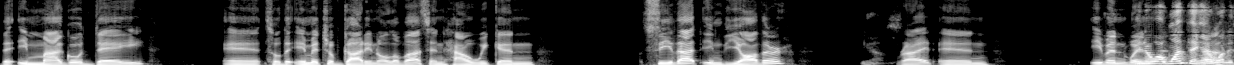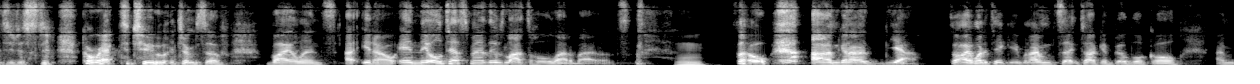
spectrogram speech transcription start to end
the imago Dei, and so the image of God in all of us, and how we can see that in the other. Yes. Right, and even when you know what, one thing yeah. I wanted to just correct too in terms of violence. Uh, you know, in the Old Testament, there was lots, a whole lot of violence. Mm. so I'm gonna, yeah. So I want to take it when I'm talking biblical. I'm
